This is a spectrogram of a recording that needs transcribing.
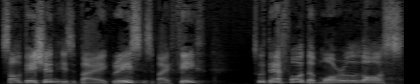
salvation is by grace, is by faith. So therefore, the moral laws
